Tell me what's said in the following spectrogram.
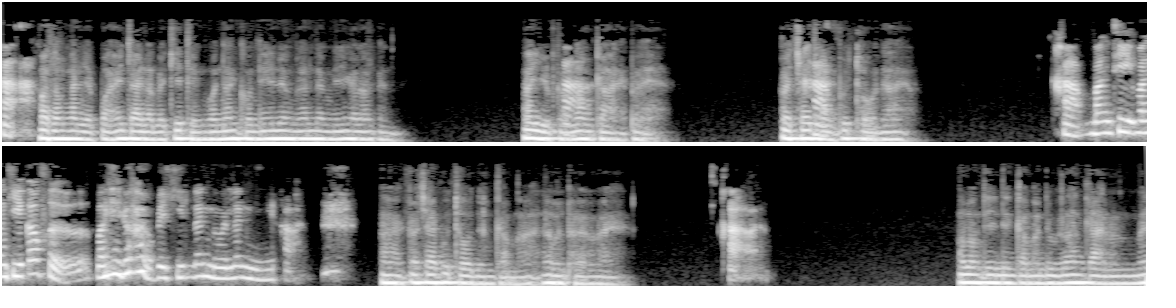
ค่ะก็สำคัญอย่าปล่อยให้ใจเราไปคิดถึงคนนั้นคนนี้เรื่องนั้นเรื่องนี้ก็แล้วกันให้อยู่กับร่างกายไป ก็ใช้ทางพุทโธได้ค่ะ บางทีบางทีก็เผลอบางทีก็เผลอไปคิดเรื่องนู้นเรื่องนี้ค่ะ อ่า ก็ใช้พุทโธดึงกลับมา ถ้ามันเผลอไป ค่ะเพราะบางทีดึงกลับมาดูร่างกายมันไม่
